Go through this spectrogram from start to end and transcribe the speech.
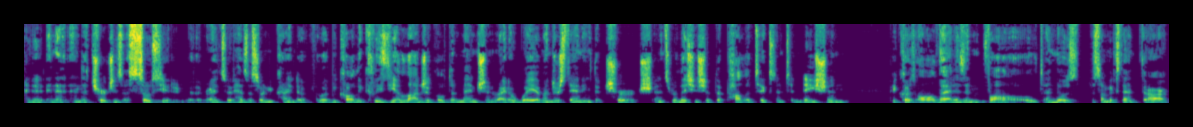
and, it, and, it, and, the church is associated with it, right? So it has a certain kind of what we call ecclesiological dimension, right? A way of understanding the church and its relationship to politics and to nation, because all that is involved. And those, to some extent, there are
